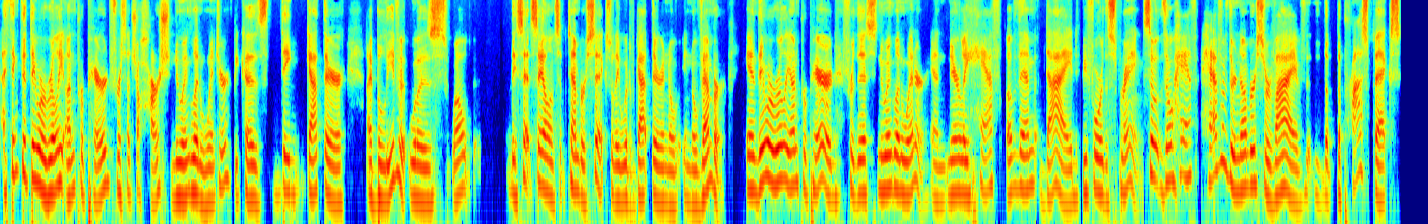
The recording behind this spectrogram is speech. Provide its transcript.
I think that they were really unprepared for such a harsh New England winter because they got there, I believe it was, well, they set sail on September 6th, so they would have got there in, no, in November. And they were really unprepared for this New England winter, and nearly half of them died before the spring. So, though half half of their number survived, the, the prospects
